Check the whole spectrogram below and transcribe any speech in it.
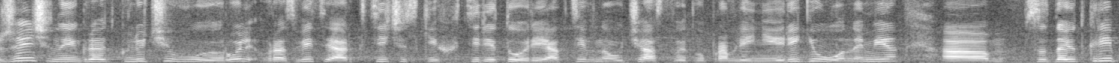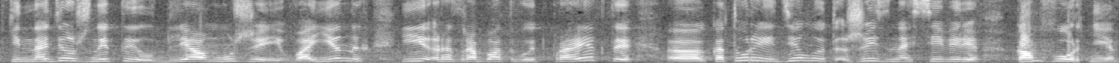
Женщины играют ключевую роль в развитии арктических территорий, активно участвуют в управлении регионами, э, создают крепкий, надежный тыл для мужей военных и разрабатывают проекты, э, которые делают жизнь на севере комфортнее.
